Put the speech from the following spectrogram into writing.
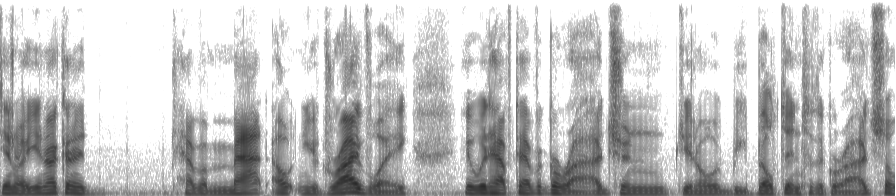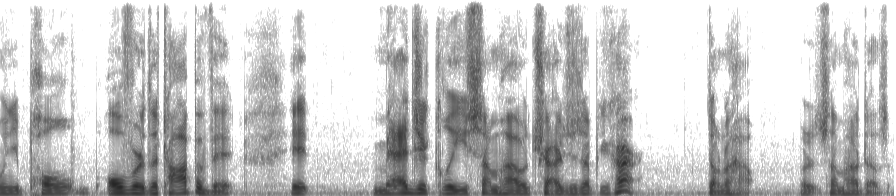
you know you're not going to have a mat out in your driveway, it would have to have a garage, and you know, it would be built into the garage. So when you pull over the top of it, it magically somehow charges up your car. Don't know how, but it somehow does it,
